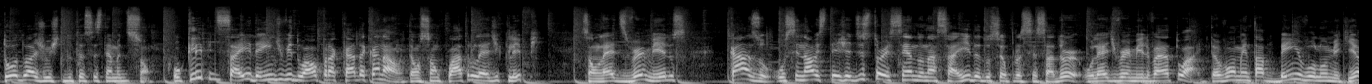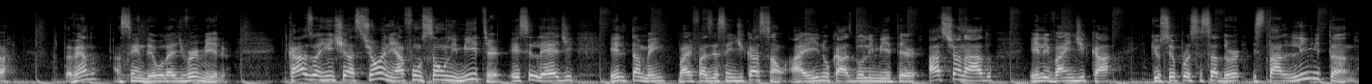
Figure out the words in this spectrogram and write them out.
todo o ajuste do teu sistema de som. O clipe de saída é individual para cada canal, então são quatro LED clip, são LEDs vermelhos Caso o sinal esteja distorcendo na saída do seu processador, o LED vermelho vai atuar. Então eu vou aumentar bem o volume aqui, ó. Tá vendo? Acendeu o LED vermelho. Caso a gente acione a função limiter, esse LED ele também vai fazer essa indicação. Aí no caso do limiter acionado, ele vai indicar que o seu processador está limitando.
